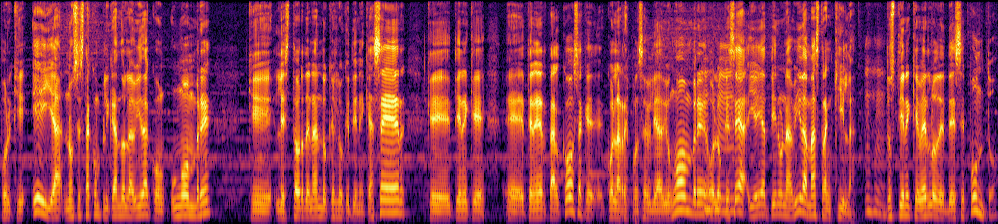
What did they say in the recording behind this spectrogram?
porque ella no se está complicando la vida con un hombre que le está ordenando qué es lo que tiene que hacer, que tiene que eh, tener tal cosa, que con la responsabilidad de un hombre o lo que sea, y ella tiene una vida más tranquila. Entonces tiene que verlo desde ese punto,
